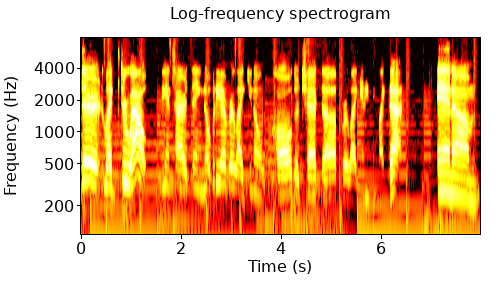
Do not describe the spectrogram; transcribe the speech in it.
they're like throughout the entire thing, nobody ever like, you know, called or checked up or like anything like that. And um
